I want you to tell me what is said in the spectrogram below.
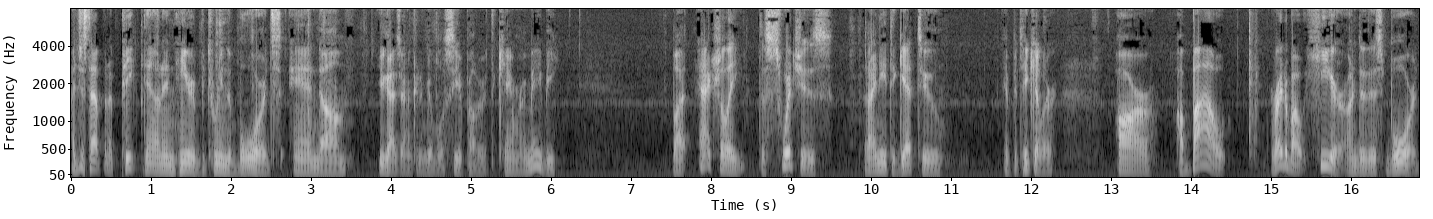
I just happened to peek down in here between the boards, and um, you guys aren't going to be able to see it probably with the camera, maybe. But actually, the switches that I need to get to in particular are about right about here under this board,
